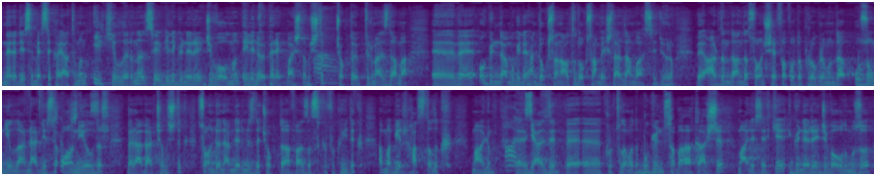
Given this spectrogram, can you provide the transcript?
Neredeyse meslek hayatımın ilk yıllarını sevgili Güneri Civaoğlu'nun elini öperek başlamıştım. Çok da öptürmezdi ama e, ve o günden bugüne hani 96-95'lerden bahsediyorum. Ve ardından da son Şeffaf Oda programında uzun yıllar neredeyse 10 yıldır beraber çalıştık. Son dönemlerimizde çok daha fazla sıkı fıkıydık. Ama bir hastalık malum e, Maalesef. geldi ve e, kurtulamadı. Bugün sabaha karşı maalesef ki Güneri Civaoğlu'muzu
